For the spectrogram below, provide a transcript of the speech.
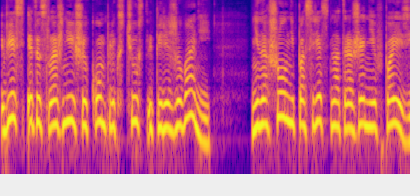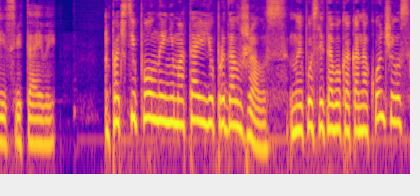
Весь этот сложнейший комплекс чувств и переживаний не нашел непосредственно отражения в поэзии Цветаевой. Почти полная немота ее продолжалась, но и после того, как она кончилась,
